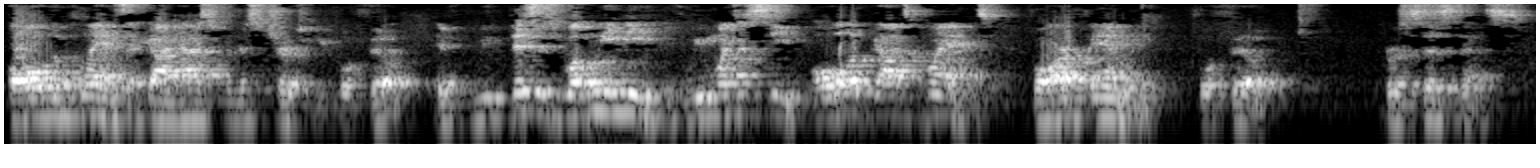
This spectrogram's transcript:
all the plans that God has for this church be fulfilled. If we, this is what we need, if we want to see all of God's plans for our family fulfilled. Persistence.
